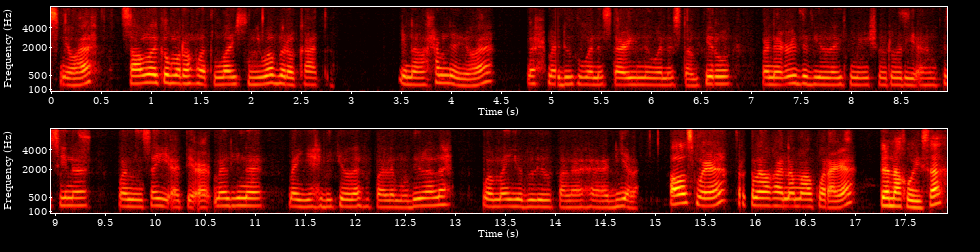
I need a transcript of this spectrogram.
Bismillah. Assalamualaikum warahmatullahi wabarakatuh. Innal hamdalillah nahmaduhu wa nasta'inu wa nastaghfiruh wa na'udzu billahi min syururi anfusina wa min sayyiati a'malina may yahdihillahu fala mudhillalah wa may yudlil fala hadiyalah. Halo semuanya, perkenalkan nama aku Raya. Dan aku Isa.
